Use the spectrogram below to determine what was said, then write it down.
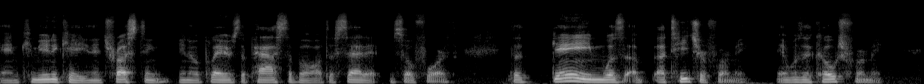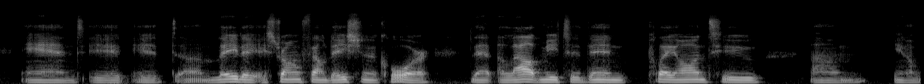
and communicating and trusting you know players to pass the ball to set it and so forth. The game was a, a teacher for me. It was a coach for me, and it it um, laid a, a strong foundation and core that allowed me to then play on to, um, you know,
